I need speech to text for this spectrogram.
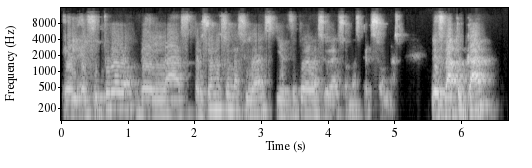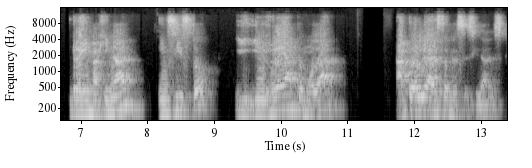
el, el, futuro de las personas son las ciudades y el futuro de las ciudades son las personas. Les va a tocar reimaginar, insisto, y, reacomodar acorde a estas necesidades.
